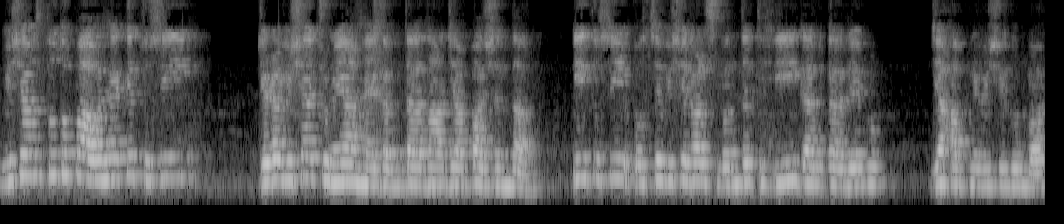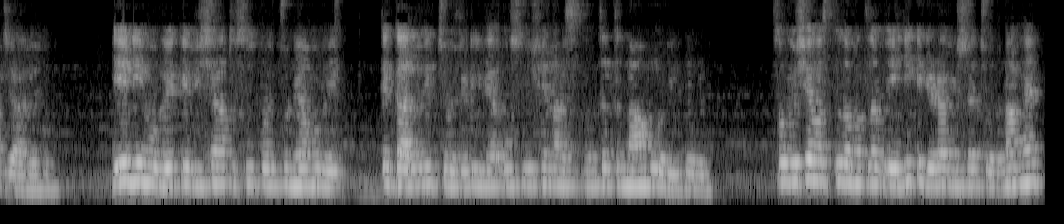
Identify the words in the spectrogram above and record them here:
ਵਿਸ਼ਾ ਵਸਤੂ ਤੋਂ ਭਾਵ ਹੈ ਕਿ ਤੁਸੀਂ ਜਿਹੜਾ ਵਿਸ਼ਾ ਚੁਣਿਆ ਹੈ ਕਵਿਤਾ ਦਾ ਜਾਂ ਭਾਸ਼ਣ ਦਾ, ਕੀ ਤੁਸੀਂ ਉਸੇ ਵਿਸ਼ੇ ਨਾਲ ਸੰਬੰਧਿਤ ਹੀ ਗੱਲ ਕਰ ਰਹੇ ਹੋ ਜਾਂ ਆਪਣੇ ਵਿਸ਼ੇ ਤੋਂ ਬਾਹਰ ਜਾ ਰਹੇ ਹੋ? ਇਹ ਨਹੀਂ ਹੋਵੇ ਕਿ ਵਿਸ਼ਾ ਤੁਸੀਂ ਕੋਈ ਚੁਣਿਆ ਹੋਵੇ ਤੇ ਗੱਲ ਵਿੱਚੋਂ ਜਿਹੜੀ ਹੈ ਉਸ ਵਿਸ਼ੇ ਨਾਲ ਸੰਬੰਧਿਤ ਨਾ ਹੋ ਰਹੀ ਹੋਵੇ। ਸੋ ਵਿਸ਼ੇ ਵਸਤੂ ਦਾ ਮਤਲਬ ਇਹ ਹੀ ਕਿ ਜਿਹੜਾ ਵਿਸ਼ਾ ਚੁਣਨਾ ਹੈ,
